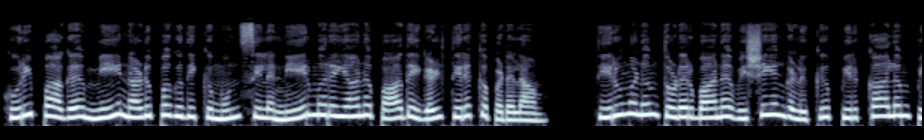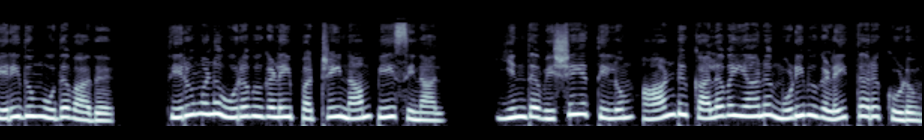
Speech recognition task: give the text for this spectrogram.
குறிப்பாக மே நடுப்பகுதிக்கு முன் சில நேர்மறையான பாதைகள் திறக்கப்படலாம். திருமணம் தொடர்பான விஷயங்களுக்கு பிற்காலம் பெரிதும் உதவாது. திருமண உறவுகளைப் பற்றி நாம் பேசினால் இந்த விஷயத்திலும் ஆண்டு கலவையான முடிவுகளைத் தரக்கூடும்.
